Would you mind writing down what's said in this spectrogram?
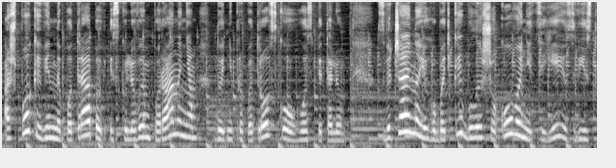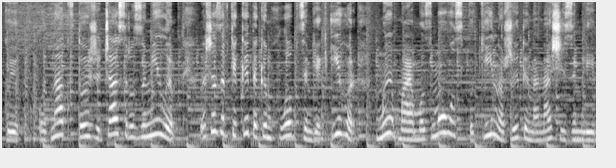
Аж поки він не потрапив із кульовим пораненням до Дніпропетровського госпіталю. Звичайно, його батьки були шоковані цією звісткою. Однак в той же час розуміли, лише завдяки таким хлопцям, як Ігор, ми маємо змогу спокійно жити на нашій землі.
